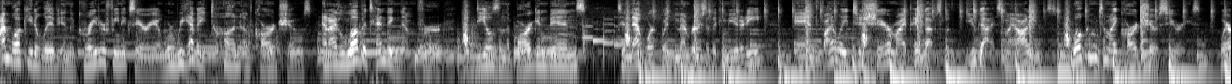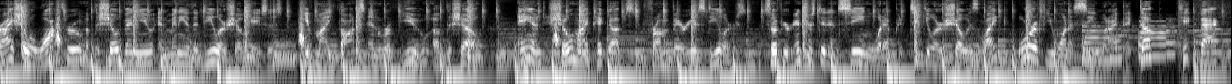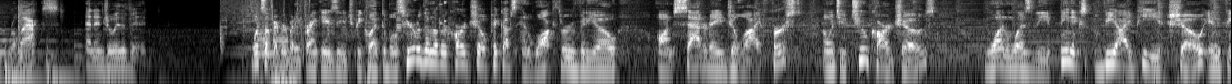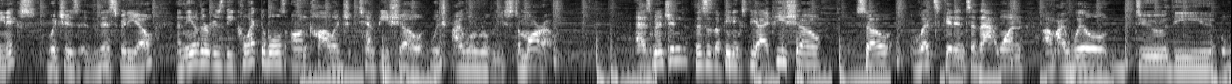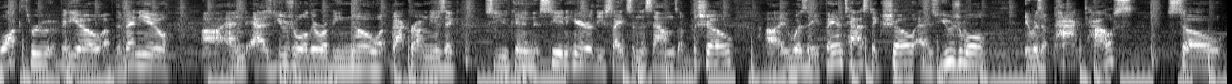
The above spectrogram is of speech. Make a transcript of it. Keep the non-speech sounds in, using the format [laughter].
I'm lucky to live in the greater Phoenix area where we have a ton of card shows, and I love attending them for the deals in the bargain bins, to network with members of the community, and finally to share my pickups with you guys, my audience. Welcome to my card show series, where I show a walkthrough of the show venue and many of the dealer showcases, give my thoughts and review of the show, and show my pickups from various dealers. So if you're interested in seeing what a particular show is like, or if you want to see what I picked up, kick back, relax, and enjoy the vid. What's up everybody, Frank AZHP Collectibles here with another card show pickups and walkthrough video on Saturday, July 1st. I went to two card shows. One was the Phoenix VIP show in Phoenix, which is this video, and the other is the Collectibles on College Tempe show, which I will release tomorrow. As mentioned, this is the Phoenix VIP show, so let's get into that one. Um, I will do the walkthrough video of the venue, uh, and as usual, there will be no background music, so you can see and hear the sights and the sounds of the show. Uh, it was a fantastic show, as usual. It was a packed house, so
